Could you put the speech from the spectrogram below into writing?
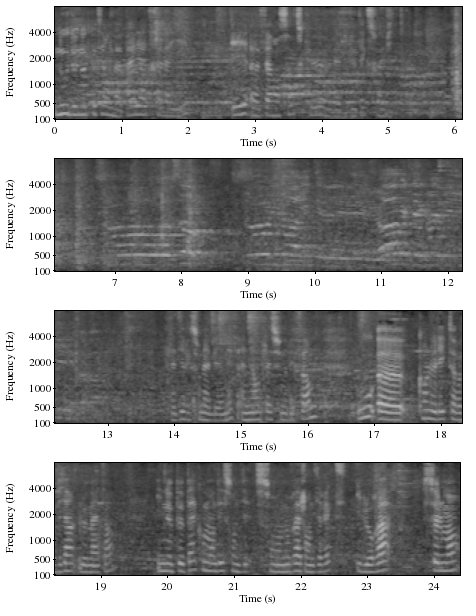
Nous, de notre côté, on ne va pas aller à travailler et euh, faire en sorte que la bibliothèque soit vide. La direction de la BNF a mis en place une réforme où, euh, quand le lecteur vient le matin, il ne peut pas commander son, ouvrage en direct, il l'aura seulement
